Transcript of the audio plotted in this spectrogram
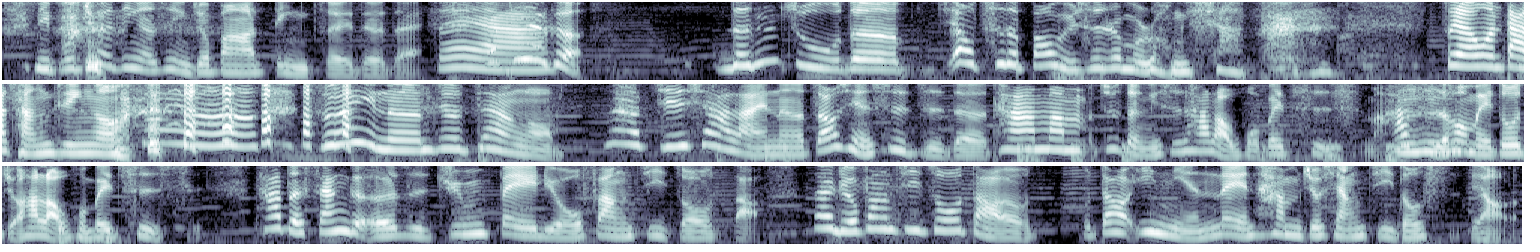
你不确定的事情就帮他定罪，对不对？对啊。那第二个，人主的要吃的鲍鱼是这么容易下毒的吗？这要问大长今哦。对啊，所以呢就这样哦。那接下来呢？朝鲜世子的他妈妈就等于是他老婆被赐死嘛。他死后没多久，他老婆被赐死，他的三个儿子均被流放济州岛。那流放济州岛不到一年内，他们就相继都死掉了。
